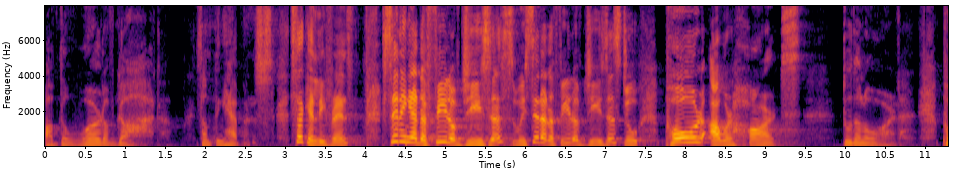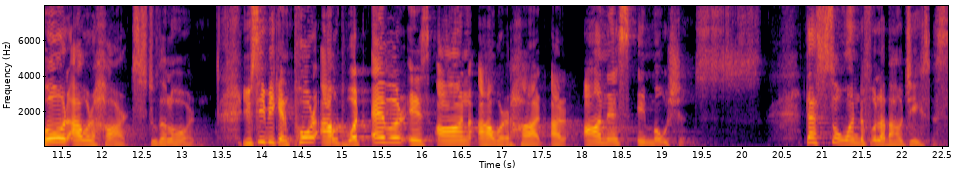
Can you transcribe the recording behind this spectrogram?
of the word of God. Something happens. Secondly, friends, sitting at the feet of Jesus, we sit at the feet of Jesus to pour our hearts to the Lord. Pour our hearts to the Lord. You see, we can pour out whatever is on our heart, our honest emotions. That's so wonderful about Jesus.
